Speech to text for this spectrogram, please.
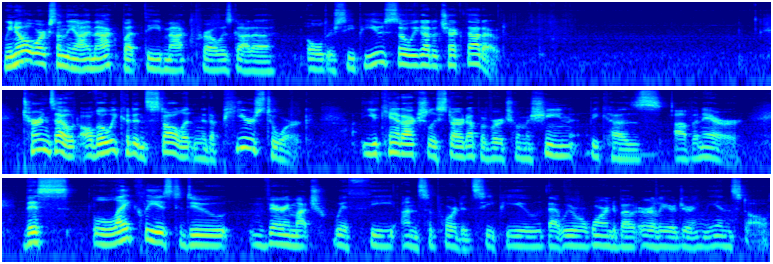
We know it works on the iMac, but the Mac Pro has got a older CPU, so we got to check that out. Turns out, although we could install it and it appears to work, you can't actually start up a virtual machine because of an error. This likely is to do very much with the unsupported CPU that we were warned about earlier during the install.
